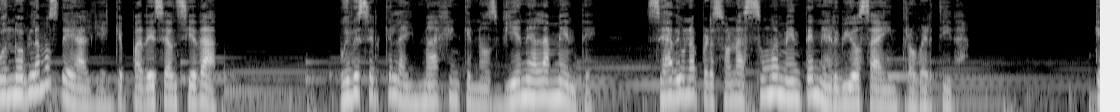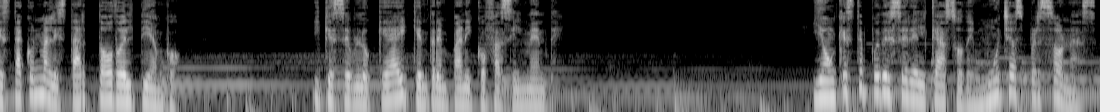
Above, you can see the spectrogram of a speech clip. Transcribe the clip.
Cuando hablamos de alguien que padece ansiedad, puede ser que la imagen que nos viene a la mente sea de una persona sumamente nerviosa e introvertida, que está con malestar todo el tiempo y que se bloquea y que entra en pánico fácilmente. Y aunque este puede ser el caso de muchas personas,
